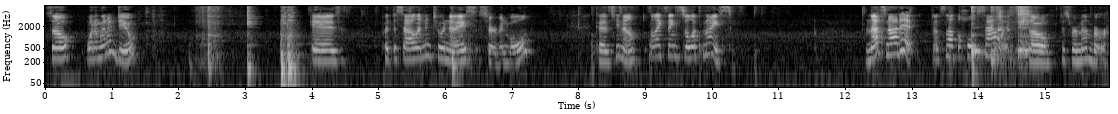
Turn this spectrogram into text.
So what I'm gonna do is put the salad into a nice serving bowl because you know I like things to look nice. And that's not it. That's not the whole salad. So just remember,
